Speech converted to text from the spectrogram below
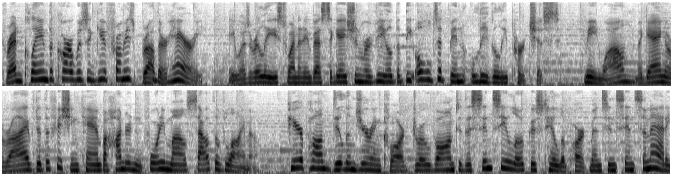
Fred claimed the car was a gift from his brother, Harry. He was released when an investigation revealed that the Olds had been legally purchased. Meanwhile, the gang arrived at the fishing camp 140 miles south of Lima. Pierpont, Dillinger, and Clark drove on to the Cincy Locust Hill apartments in Cincinnati,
